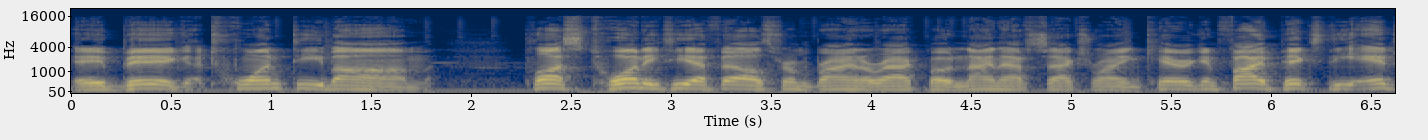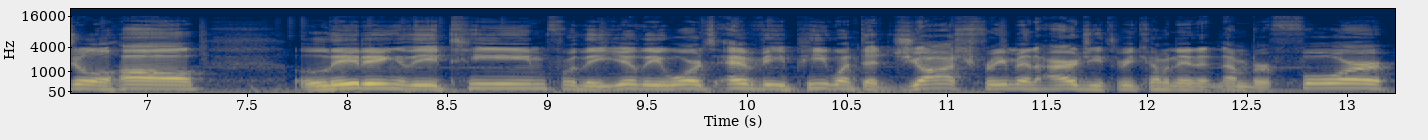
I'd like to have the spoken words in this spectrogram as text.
a big 20 bomb plus 20 TFLs from Brian Orakpo, nine half sacks, Ryan Kerrigan, five picks, DeAngelo Hall leading the team for the yearly awards. MVP went to Josh Freeman, RG3 coming in at number four.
